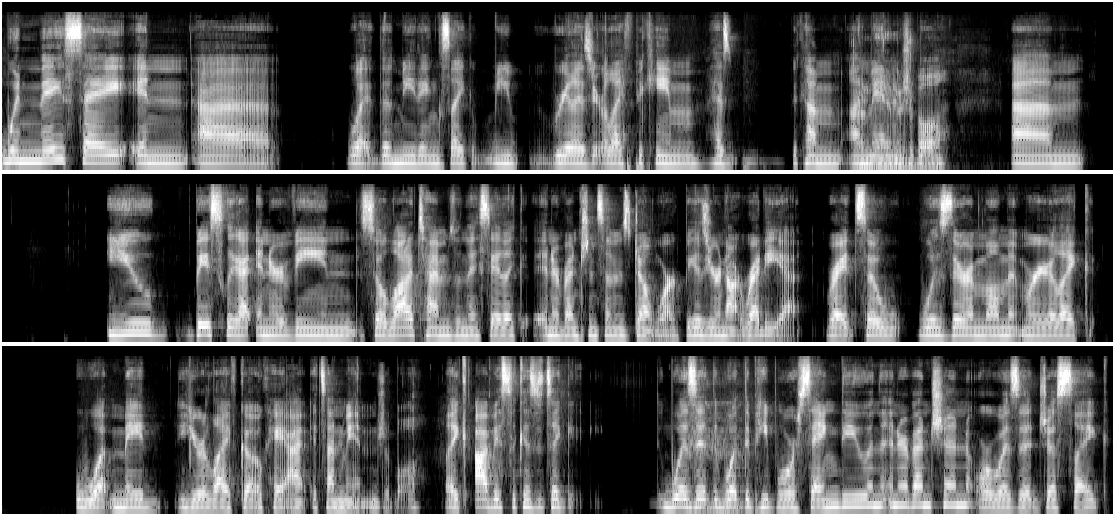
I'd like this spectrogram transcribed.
When they say in uh, what the meetings, like you realize that your life became has become unmanageable. Um, you basically got intervened. So a lot of times when they say like intervention sometimes don't work because you're not ready yet, right? So was there a moment where you're like, what made your life go okay? I, it's unmanageable. Like obviously because it's like, was it what the people were saying to you in the intervention, or was it just like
